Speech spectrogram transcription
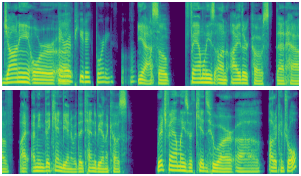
Johnny or uh, Therapeutic boarding school. yeah, so families on either coast that have, I, I mean, they can be anywhere. They tend to be on the coast. Rich families with kids who are uh, out of control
